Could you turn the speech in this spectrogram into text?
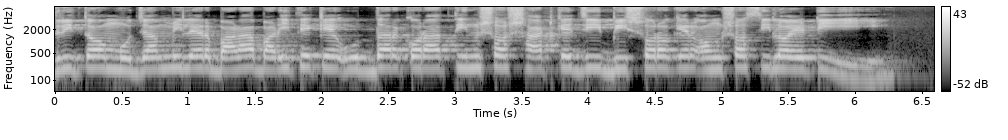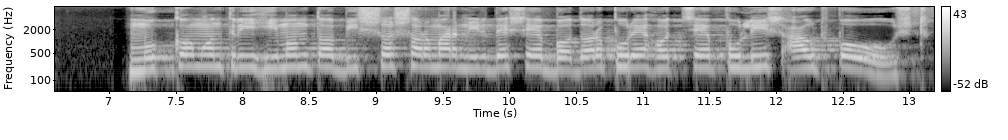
ধৃত মুজাম্মিলের বাড়া বাড়ি থেকে উদ্ধার করা তিনশো ষাট কেজি বিস্ফোরকের অংশ ছিল এটি। মুখ্যমন্ত্রী হিমন্ত বিশ্ব শর্মার নির্দেশে বদরপুরে হচ্ছে পুলিশ আউটপোস্ট।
